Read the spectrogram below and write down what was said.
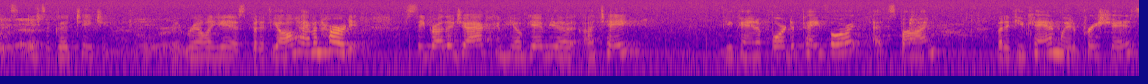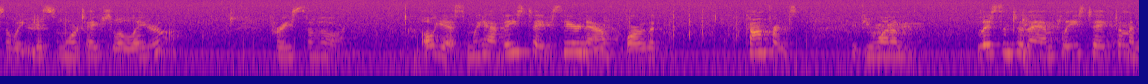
It's, it's a good teaching. It really is. But if y'all haven't heard it, see Brother Jack, and he'll give you a, a tape. If you can't afford to pay for it, that's fine. But if you can, we'd appreciate it so we can get some more tapes a little later on. Praise the Lord. Oh, yes, and we have these tapes here now for the conference. If you want to listen to them, please take them and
